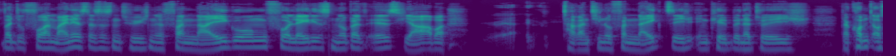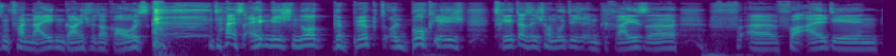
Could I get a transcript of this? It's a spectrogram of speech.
weil du vorhin meinst, dass es natürlich eine Verneigung vor Lady Snowblood ist, ja, aber äh, Tarantino verneigt sich in Kill Bill natürlich, da kommt aus dem Verneigen gar nicht wieder raus. da ist eigentlich nur gebückt und bucklig, dreht er sich vermutlich im Kreise äh, vor all den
